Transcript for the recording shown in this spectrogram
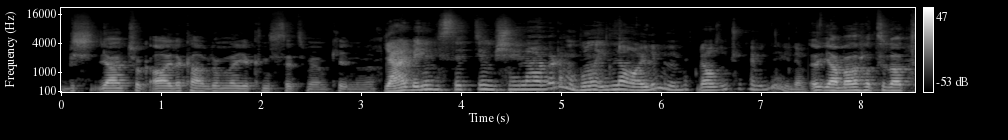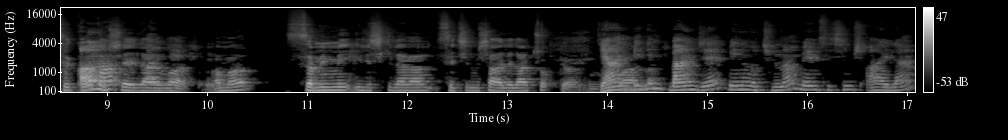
bir şey, yani çok aile kavramına yakın hissetmiyorum kendimi. Yani benim hissettiğim bir şeyler var ama buna illa aile mi demek lazım çok emin değilim. E, Yani bana hatırlattığı Ama- şeyler Hani- var. Ama samimi ilişkilenen seçilmiş aileler çok gördüm. Yani Varlar. benim bence benim açımdan benim seçilmiş ailem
